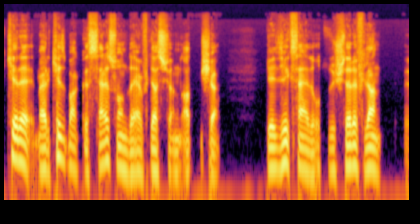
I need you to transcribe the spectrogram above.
Bir kere Merkez Bankası sene sonunda enflasyonun 60'a, gelecek senede 33'lere falan e,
